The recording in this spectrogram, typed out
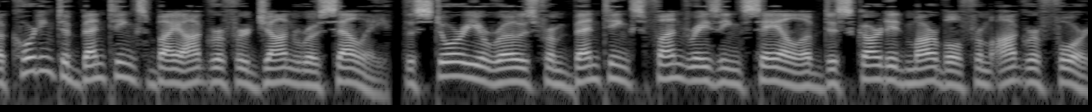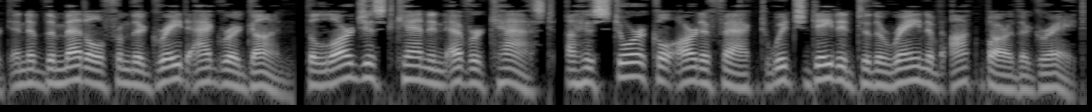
According to Bentinck's biographer John Rosselli, the story arose from Bentinck's fundraising sale of discarded marble from Agra Fort and of the metal from the Great Agra gun, the largest cannon ever cast, a historical artifact which dated to the reign of Akbar the Great.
